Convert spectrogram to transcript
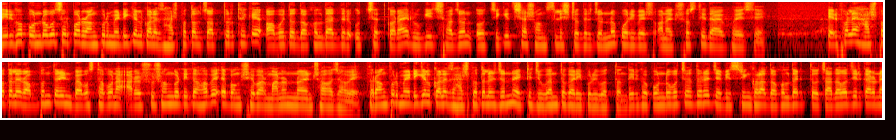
দীর্ঘ পনেরো বছর পর রংপুর মেডিকেল কলেজ হাসপাতাল চত্বর থেকে অবৈধ দখলদারদের উচ্ছেদ করায় রুগী, স্বজন ও চিকিৎসা সংশ্লিষ্টদের জন্য পরিবেশ অনেক স্বস্তিদায়ক হয়েছে। এর ফলে হাসপাতালের অভ্যন্তরীণ ব্যবস্থাপনা আরও সুসংগঠিত হবে এবং সেবার মানোন্নয়ন সহজ হবে। রংপুর মেডিকেল কলেজ হাসপাতালের জন্য একটি যুগান্তকারী পরিবর্তন। দীর্ঘ পনেরো বছর ধরে যে বিশৃঙ্খলা, দখলদারিত্ব চাঁদাবাজির কারণে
